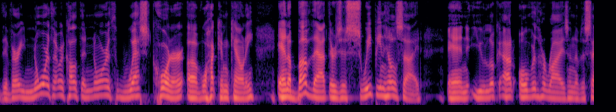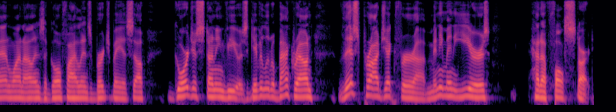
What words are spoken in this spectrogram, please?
the very north, I would call it the northwest corner of Whatcom County. And above that, there's this sweeping hillside. And you look out over the horizon of the San Juan Islands, the Gulf Islands, Birch Bay itself gorgeous, stunning views. To give you a little background, this project for uh, many, many years had a false start.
